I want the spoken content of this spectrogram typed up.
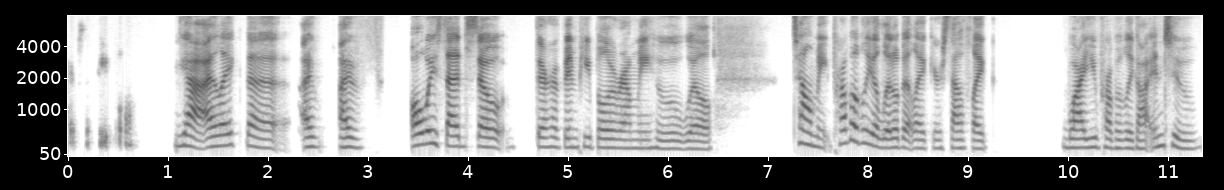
types of people. Yeah, I like the I've I've always said so there have been people around me who will tell me probably a little bit like yourself like why you probably got into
